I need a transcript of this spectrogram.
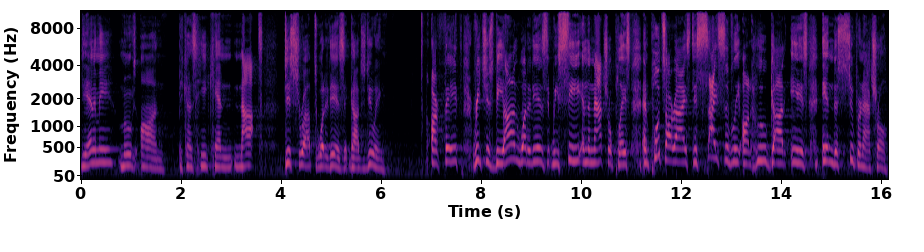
The enemy moves on because he cannot disrupt what it is that God's doing. Our faith reaches beyond what it is that we see in the natural place and puts our eyes decisively on who God is in the supernatural,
